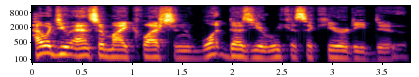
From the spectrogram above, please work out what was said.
how would you answer my question? What does Eureka Security do?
